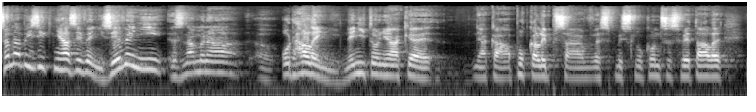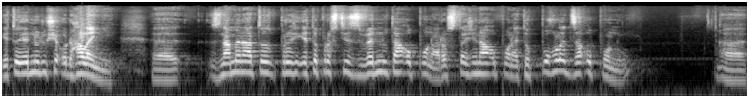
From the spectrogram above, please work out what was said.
Co nabízí kniha Zjevení? Zjevení znamená eh, odhalení. Není to nějaké, nějaká apokalypsa ve smyslu konce světa, ale je to jednoduše odhalení. Eh, znamená to, je to prostě zvednutá opona, roztažená opona, je to pohled za oponu. Eh,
